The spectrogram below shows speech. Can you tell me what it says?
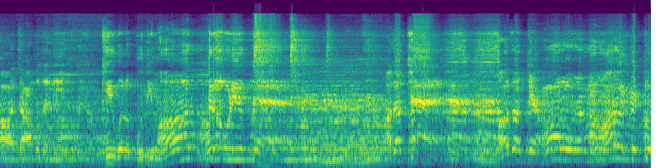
ಆ ಜಾಗದಲ್ಲಿ ಕೇವಲ ಬುದ್ಧಿ ಮಾತ್ರ ಉಳಿಯುತ್ತೆ. ಅದಕ್ಕೆ ಅದಕ್ಕೆ ಆರೋರನ್ನ ಹಾರಲ್ ಬಿಟ್ಟು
